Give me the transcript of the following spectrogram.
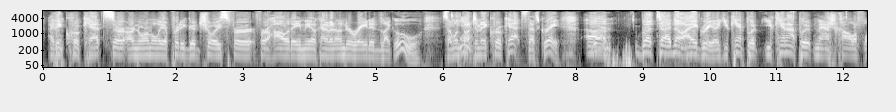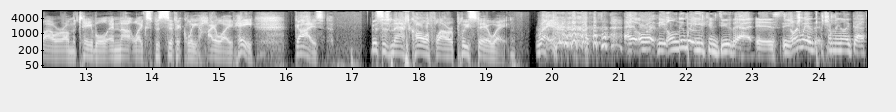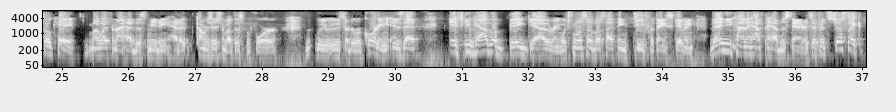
I think croquettes are, are normally a pretty good choice for, for a holiday meal, kind of an underrated like ooh, someone Yeah. thought to make croquettes. That's great. Um, But uh, no, I agree. Like you can't put you cannot put mashed cauliflower on the table and not like specifically highlight, hey, guys, this is mashed cauliflower. Please stay away. Right. Or the only way you can do that is the only way that something like that's okay. My wife and I had this meeting, had a conversation about this before we started recording. Is that if you have a big gathering, which most of us I think do for Thanksgiving, then you kind of have to have the standards. If it's just like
